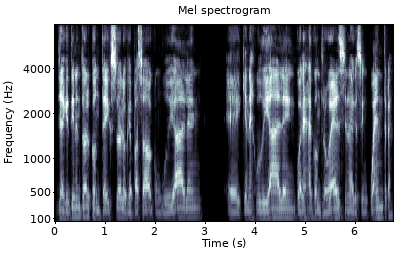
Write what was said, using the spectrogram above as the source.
ya que tienen todo el contexto de lo que ha pasado con Woody Allen, eh, quién es Woody Allen, cuál es la controversia en la que se encuentra,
